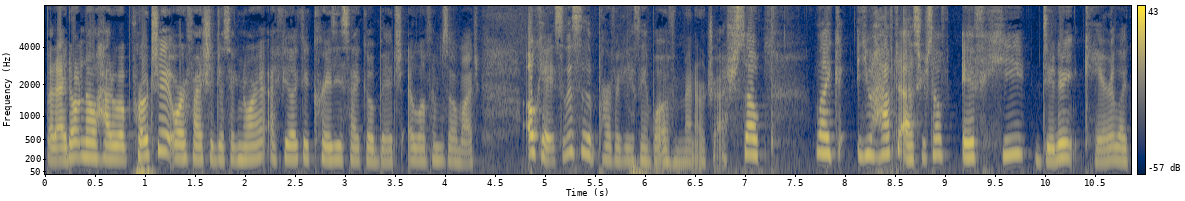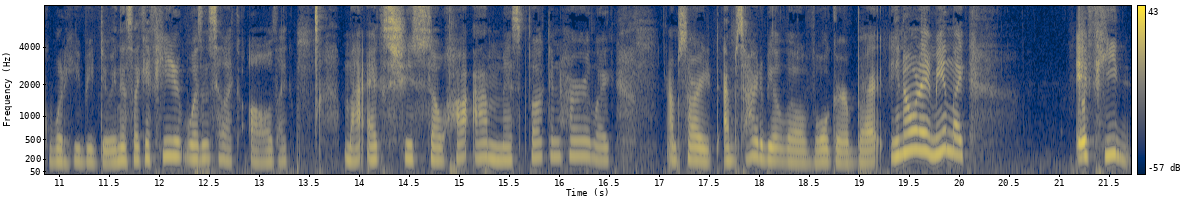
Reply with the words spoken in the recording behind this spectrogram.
but I don't know how to approach it or if I should just ignore it. I feel like a crazy psycho bitch. I love him so much. Okay, so this is a perfect example of men are trash. So." Like you have to ask yourself if he didn't care like would he be doing this like if he wasn't so like oh like my ex she's so hot i miss fucking her like I'm sorry, I'm sorry to be a little vulgar, but you know what I mean? Like, if he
